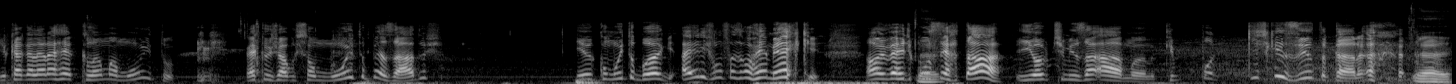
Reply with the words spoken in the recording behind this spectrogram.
E o que a galera reclama muito é que os jogos são muito pesados e com muito bug. Aí eles vão fazer um remake, ao invés de é. consertar é. e otimizar. Ah, mano, que, pô, que esquisito, cara. É.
